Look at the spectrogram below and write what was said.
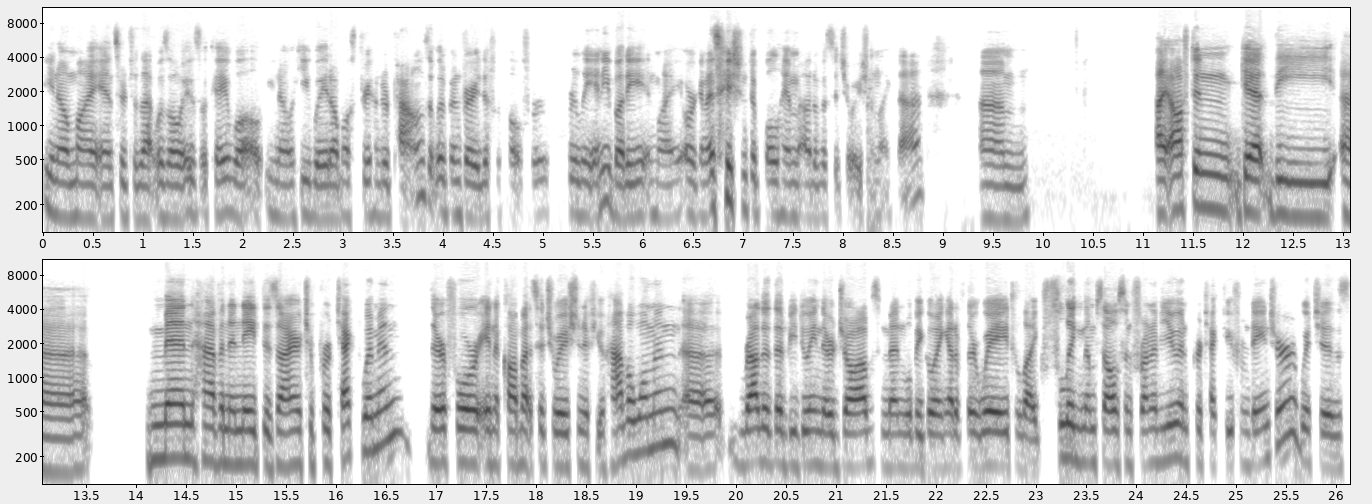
you know, my answer to that was always, okay, well, you know, he weighed almost 300 pounds. It would have been very difficult for really anybody in my organization to pull him out of a situation like that. Um, I often get the uh, men have an innate desire to protect women. Therefore, in a combat situation, if you have a woman, uh, rather than be doing their jobs, men will be going out of their way to like fling themselves in front of you and protect you from danger, which is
